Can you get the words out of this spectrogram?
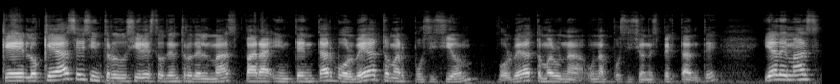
Que lo que hace es introducir esto dentro del MAS para intentar volver a tomar posición, volver a tomar una, una posición expectante, y además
